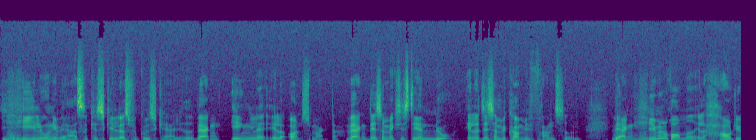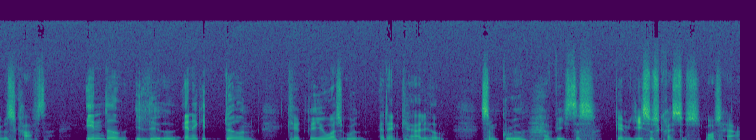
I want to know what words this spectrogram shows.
i hele universet kan skille os fra Guds kærlighed. Hverken engle eller åndsmagter. Hverken det, som eksisterer nu, eller det, som vil komme i fremtiden. Hverken himmelrummet eller havdybets kræfter. Intet i livet, end ikke i døden, kan rive os ud af den kærlighed, som Gud har vist os gennem Jesus Kristus, vores Herre.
